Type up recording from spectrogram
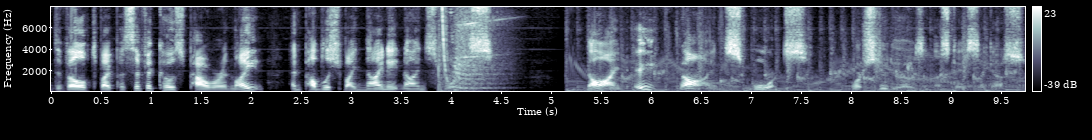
developed by Pacific Coast Power and Light, and published by 989 Sports. 989 Sports. Or Studios in this case, I guess.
